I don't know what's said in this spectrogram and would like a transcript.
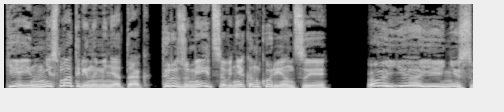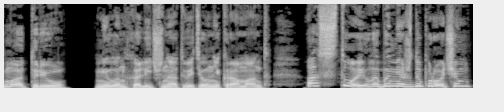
Кейн, не смотри на меня так, ты, разумеется, вне конкуренции». «А я и не смотрю», — меланхолично ответил некромант. «А стоило бы, между прочим.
